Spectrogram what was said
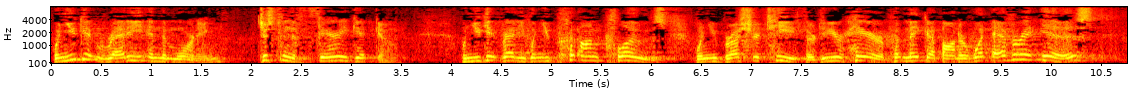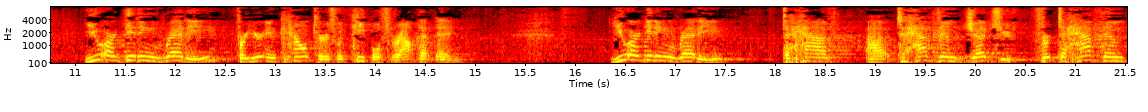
When you get ready in the morning, just from the very get go, when you get ready, when you put on clothes, when you brush your teeth or do your hair, put makeup on, or whatever it is, you are getting ready for your encounters with people throughout that day. You are getting ready to have uh, to have them judge you, for, to have them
